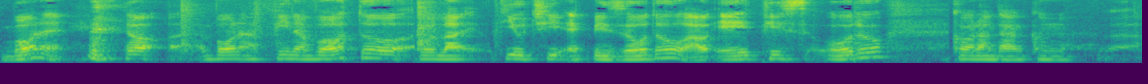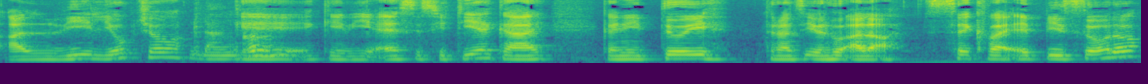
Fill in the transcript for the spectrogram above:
Bone, do bona fina voto por la tiu ĉi epizodo aŭ episodo. Coran dankon al vi Liupcio che, che vi estis tie kai kai ni tui transiru alla sequa episodo.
